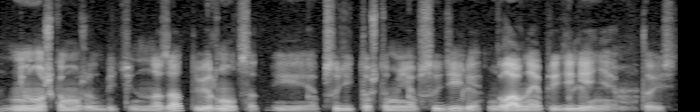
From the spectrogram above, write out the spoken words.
немножко, может быть, назад вернуться и обсудить то, что мы не обсудили. Главное определение, то есть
